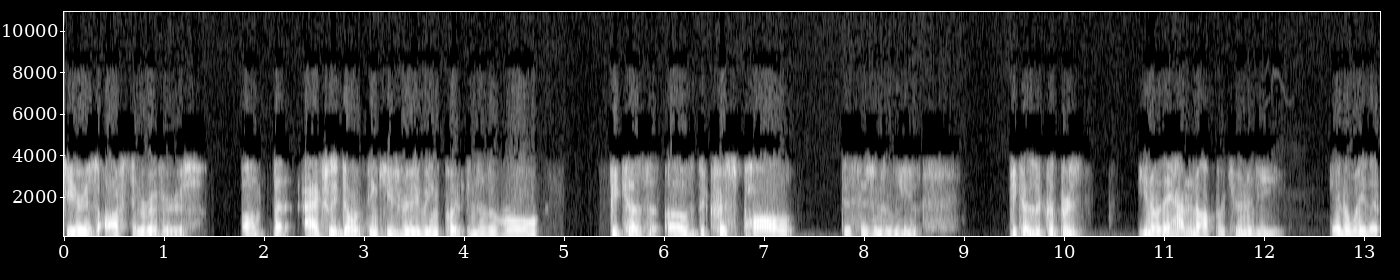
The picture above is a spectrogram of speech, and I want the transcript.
here is Austin Rivers. Um, but I actually don't think he's really being put into the role because of the Chris Paul decision to leave. Because the Clippers, you know, they had an opportunity in a way that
